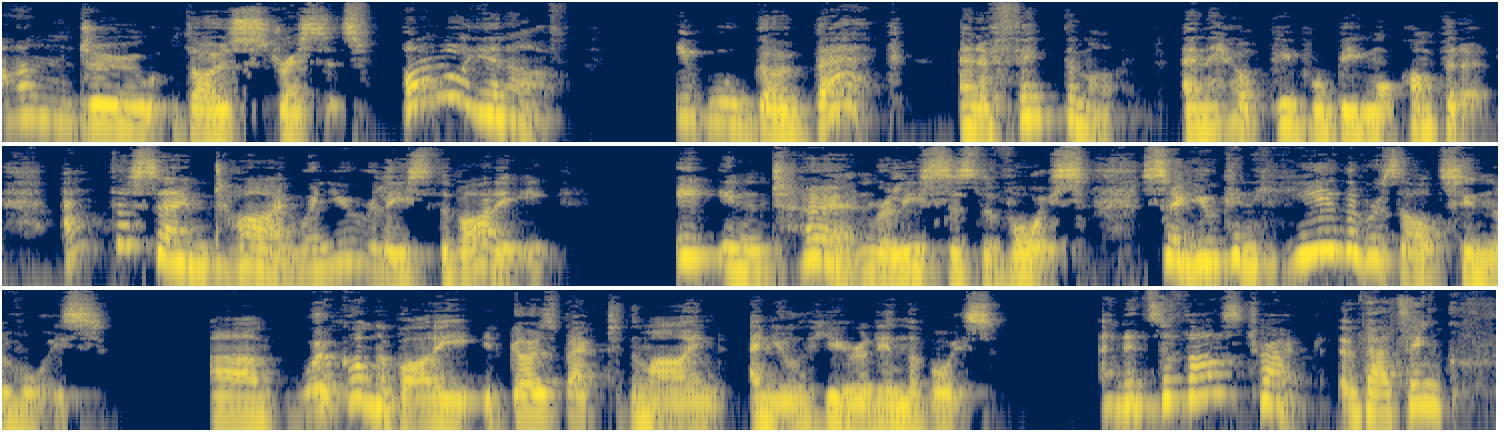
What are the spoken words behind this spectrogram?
undo those stresses. Funnily enough, it will go back and affect the mind and help people be more confident. At the same time, when you release the body, it in turn releases the voice. So you can hear the results in the voice, um, work on the body, it goes back to the mind, and you'll hear it in the voice. And it's a fast track. That's incredible.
